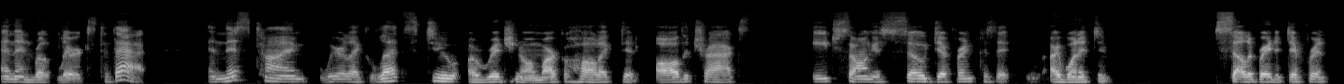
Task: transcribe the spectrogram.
and then wrote lyrics to that. And this time we were like, let's do original. Markaholic did all the tracks. Each song is so different because it I wanted to celebrate a different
